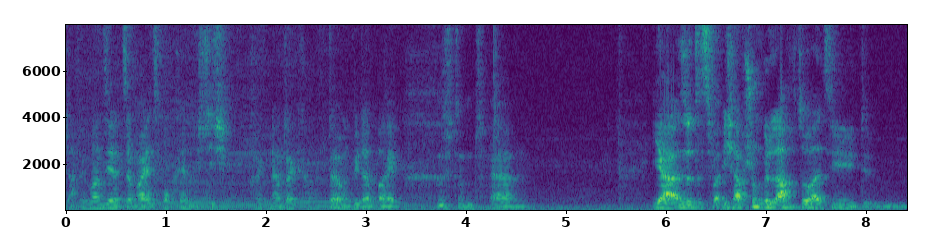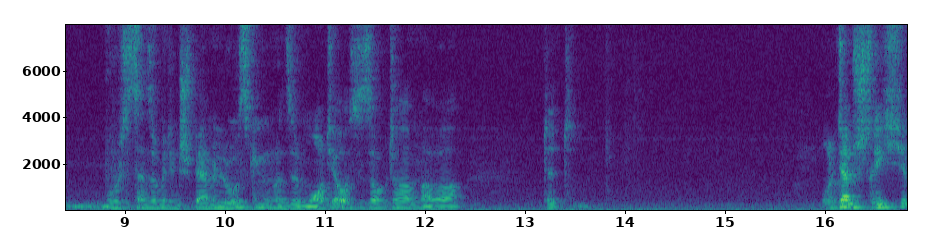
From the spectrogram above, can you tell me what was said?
dafür waren sie jetzt, da war jetzt auch kein richtig prägnanter Charakter irgendwie dabei. das stimmt. Ähm, ja, also das war, ich habe schon gelacht, so als sie, wo das dann so mit den Spermien losging und dann sie Morty ausgesaugt haben, aber das unterm Strich äh,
